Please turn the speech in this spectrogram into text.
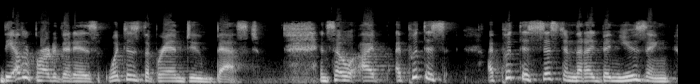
The other part of it is what does the brand do best? And so I, I put this I put this system that I'd been using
